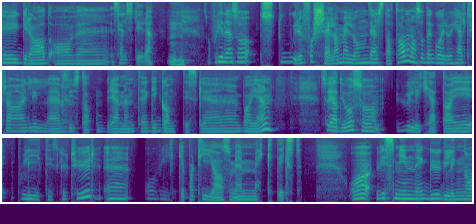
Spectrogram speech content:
høy grad av uh, selvstyre. Mm -hmm. Fordi det er så store forskjeller mellom delstatene, altså det går jo helt fra lille bystaten Bremen til gigantiske Bayern, så er det jo også ulikheter i politisk kultur eh, og hvilke partier som er mektigst. Og hvis min googling nå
